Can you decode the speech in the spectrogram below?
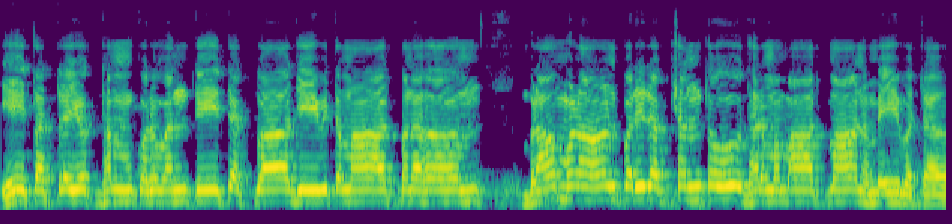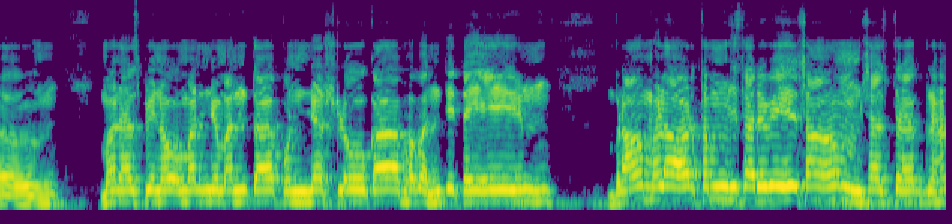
ये तत्र युद्धम कुरंती त्यक्वा जीवितमात्मन। ब्राह्मणान परिरक्षंतो धर्ममात्मानमेव च। मनस्विनो मन्युमंत पुण्यश्लोका ते। ब्राह्मणार्थम ही सर्वेशा शस्त्र ग्रहण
